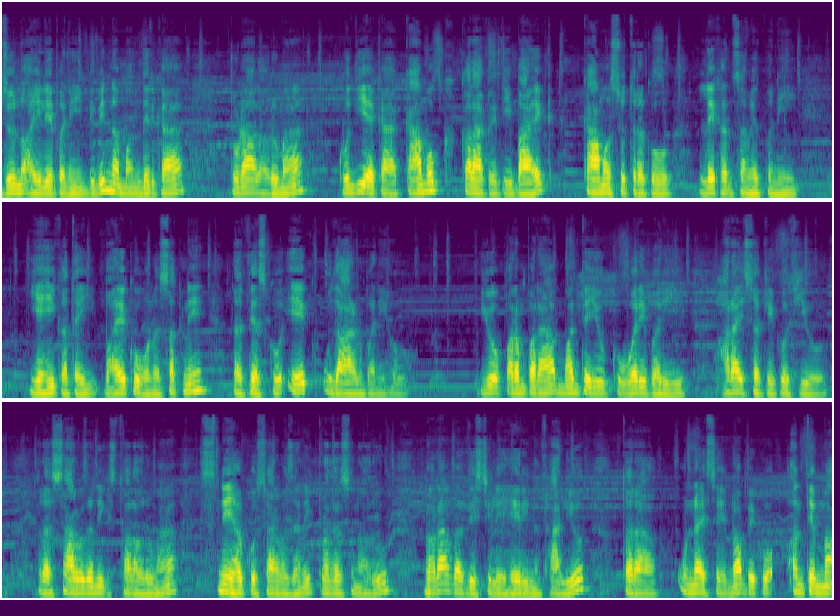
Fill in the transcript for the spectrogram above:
जुन अहिले पनि विभिन्न मन्दिरका टुँडालहरूमा कुदिएका कामुक कलाकृति बाहेक कामसूत्रको लेखन समेत पनि यही कतै भएको हुन सक्ने र त्यसको एक उदाहरण पनि हो। यो परम्परा मध्ययुगको वरिपरि हराइसकेको थियो। र सार्वजनिक स्थलहरूमा स्नेहको सार्वजनिक प्रदर्शनहरू नराम्रा दृष्टिले हेरिन थालियो तर उन्नाइस सय नब्बेको अन्त्यमा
